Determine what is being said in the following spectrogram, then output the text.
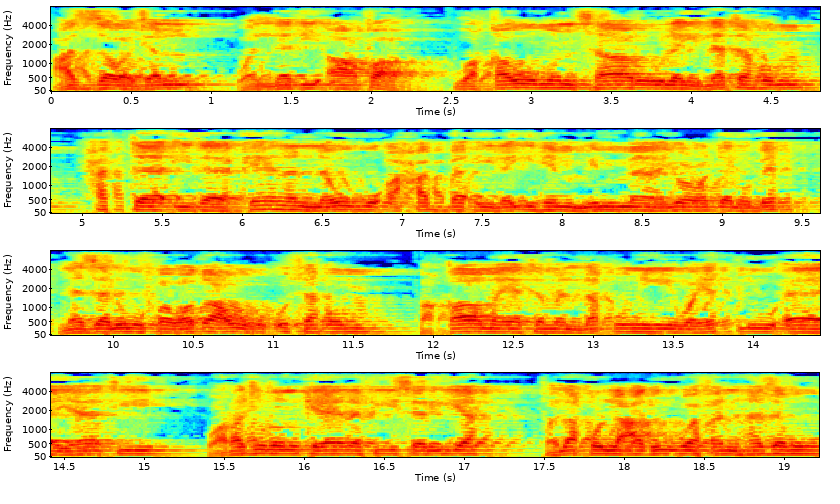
عز وجل والذي أعطاه. وقوم ساروا ليلتهم حتى إذا كان النوم أحب إليهم مما يعدل به نزلوا فوضعوا رؤوسهم فقام يتملقني ويتلو آياتي ورجل كان في سرية فلقوا العدو فانهزموا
